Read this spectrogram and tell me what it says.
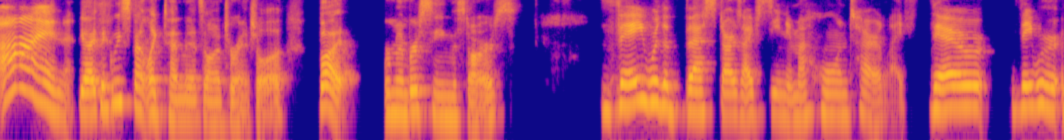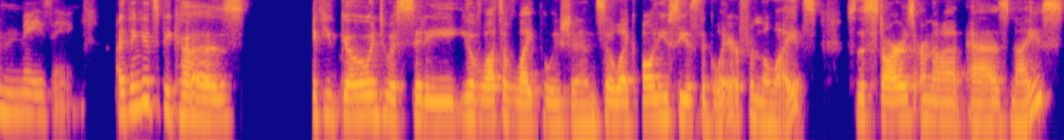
on. Yeah, I think we spent like 10 minutes on a tarantula. But remember seeing the stars? They were the best stars I've seen in my whole entire life. They're they were amazing. I think it's because if you go into a city, you have lots of light pollution. So, like, all you see is the glare from the lights. So, the stars are not as nice.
